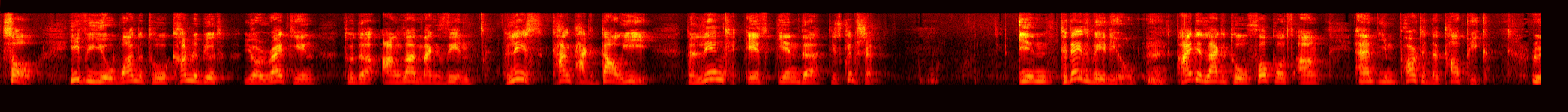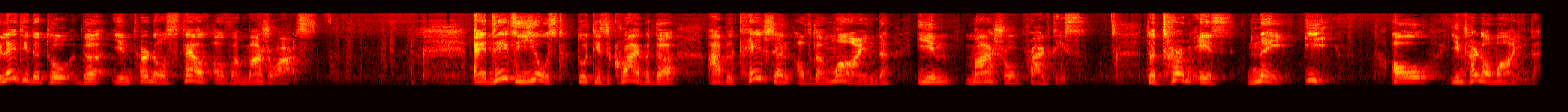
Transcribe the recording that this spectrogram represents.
So, if you want to contribute your writing to the online magazine, please contact Dao Yi. The link is in the description. In today's video, I'd like to focus on an important topic related to the internal styles of martial arts. It is used to describe the application of the mind in martial practice. The term is Nei Yi, or internal mind.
